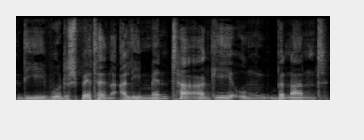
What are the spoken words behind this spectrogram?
die wurde später in Alimenta AG umbenannt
